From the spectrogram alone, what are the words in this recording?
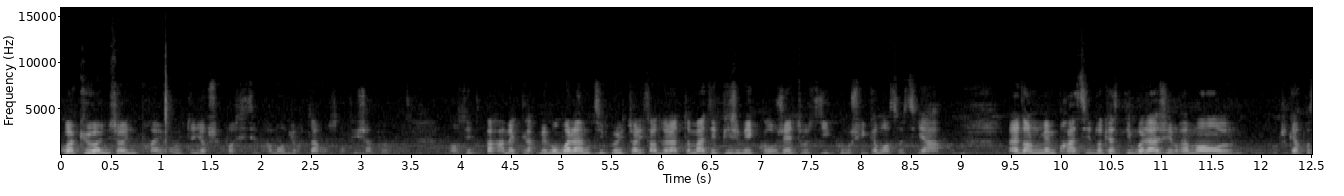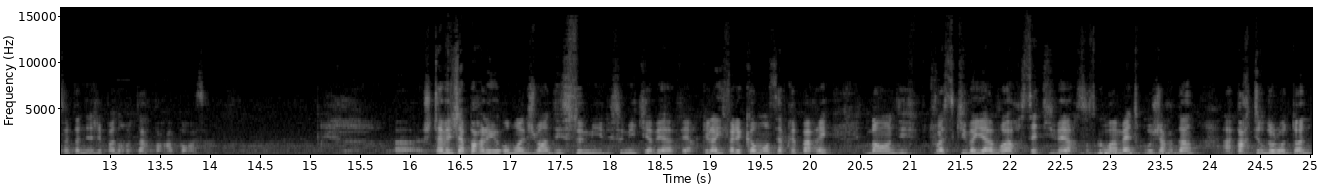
Quoique une semaine près, on va te dire, je sais pas si c'est vraiment du retard, on s'en fiche un peu dans ces paramètres-là. Mais bon, voilà un petit peu l'histoire de la tomate. Et puis j'ai mes courgettes aussi, courges qui commencent aussi à, dans le même principe. Donc à ce niveau-là, j'ai vraiment, euh, en tout cas pour cette année, j'ai pas de retard par rapport à ça. Euh, je t'avais déjà parlé au mois de juin des semis, les semis qu'il y avait à faire. Que là, il fallait commencer à préparer ben, tu vois ce qu'il va y avoir cet hiver, c'est ce qu'on va mettre au jardin à partir de l'automne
